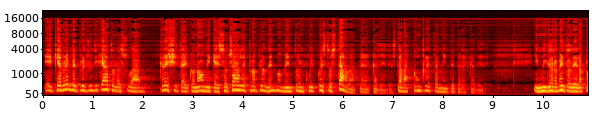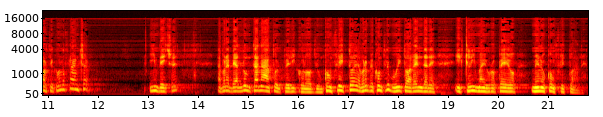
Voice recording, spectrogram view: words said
e che avrebbe pregiudicato la sua crescita economica e sociale proprio nel momento in cui questo stava per accadere, stava concretamente per accadere. Il miglioramento dei rapporti con la Francia, invece, avrebbe allontanato il pericolo di un conflitto e avrebbe contribuito a rendere il clima europeo meno conflittuale.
